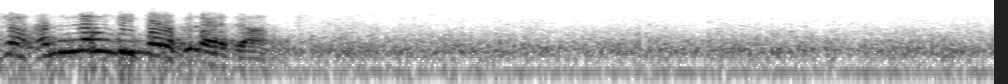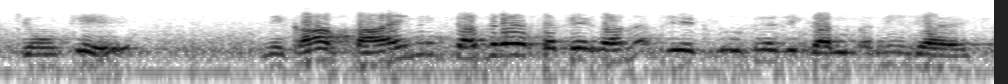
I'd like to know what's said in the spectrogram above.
جہنم کی طرف لے جان۔ کیونکہ نکاح قائم ہی تب رہ سکے گا نا جی ایک دوسرے کی گل منی جائے گی۔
